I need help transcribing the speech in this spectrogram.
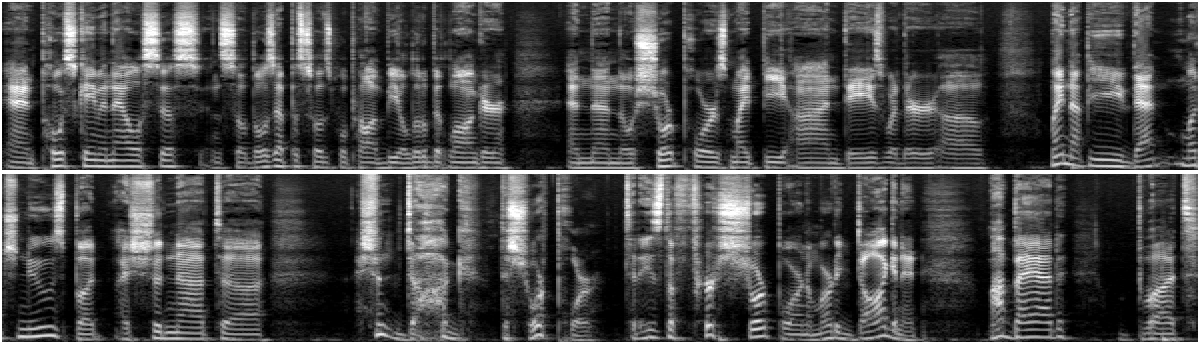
and post game analysis. And so those episodes will probably be a little bit longer. And then those short pours might be on days where there uh, might not be that much news, but I should not, uh, I shouldn't dog the short pour. Today's the first short pour, and I'm already dogging it. My bad, but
